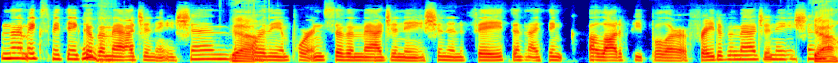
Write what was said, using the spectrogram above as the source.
And then it makes me think Ooh. of imagination yeah. or the importance of imagination and faith. And I think a lot of people are afraid of imagination. Yeah.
